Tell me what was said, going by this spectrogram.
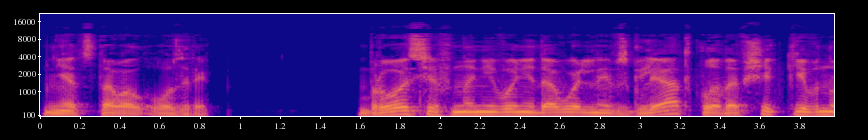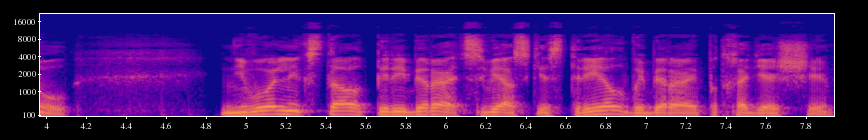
не отставал Озрик. Бросив на него недовольный взгляд, кладовщик кивнул. Невольник стал перебирать связки стрел, выбирая подходящие.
